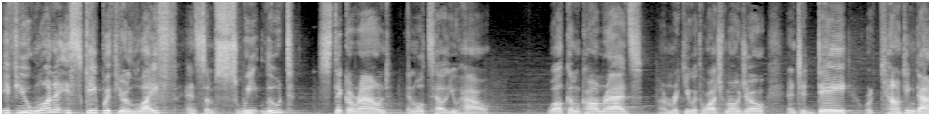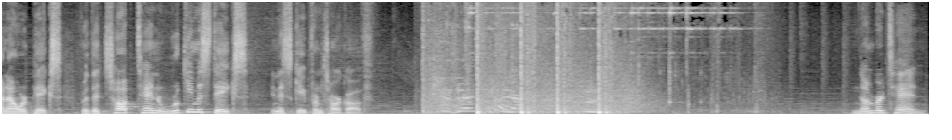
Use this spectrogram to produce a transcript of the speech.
If you want to escape with your life and some sweet loot, stick around and we'll tell you how. Welcome, comrades. I'm Ricky with Watch Mojo, and today we're counting down our picks for the top 10 rookie mistakes in Escape from Tarkov. Number 10.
